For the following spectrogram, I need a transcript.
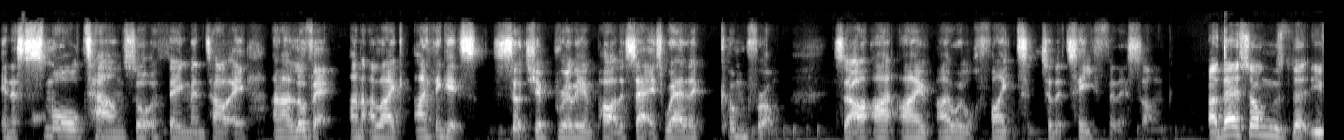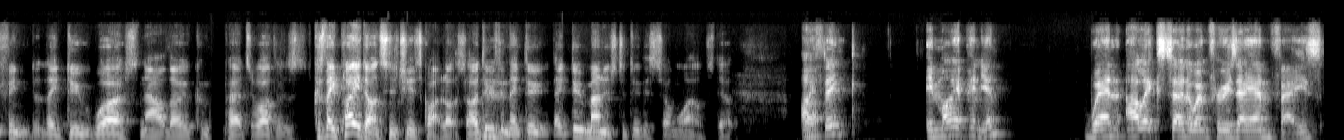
in a small town sort of thing mentality and I love it. And I like I think it's such a brilliant part of the set. It's where they come from. So I I, I will fight to the teeth for this song Are there songs that you think that they do worse now though compared to others? Because they play Dancing Shoes quite a lot, so I do hmm. think they do they do manage to do this song well still. I think, in my opinion, when Alex Turner went through his AM phase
